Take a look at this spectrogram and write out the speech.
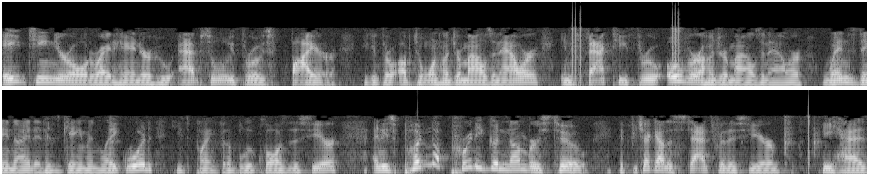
18 year old right hander who absolutely throws fire. He can throw up to 100 miles an hour. In fact, he threw over 100 miles an hour Wednesday night at his game in Lakewood. He's playing for the Blue Claws this year. And he's putting up pretty good numbers, too. If you check out his stats for this year, he has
